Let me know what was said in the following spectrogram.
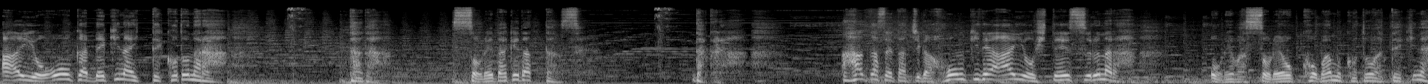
愛を謳歌できないってことならただそれだけだったんす。だから博士たちが本気で愛を否定するなら俺はそれを拒むことはできない。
